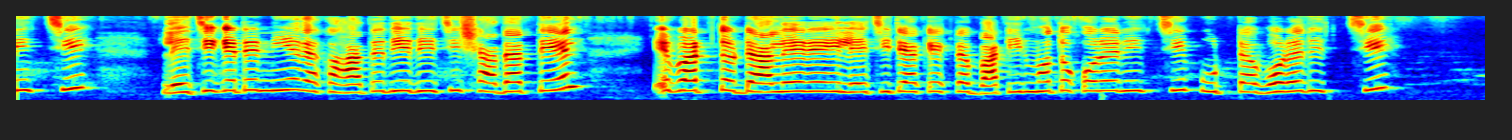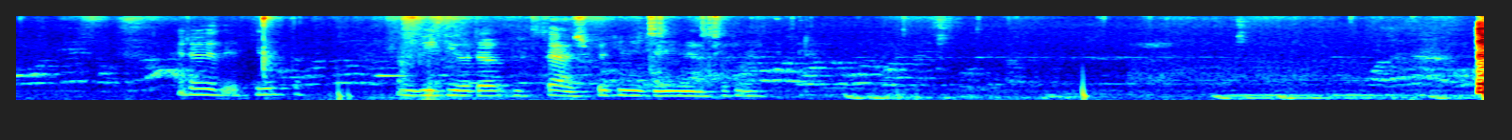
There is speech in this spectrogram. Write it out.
নিচ্ছি। লেচি কেটে নিয়ে দেখো, হাতে দিয়ে দিয়েছি সাদা তেল। এবার তো ডালের এই লেচিটাকে একটা বাটির মতো করে নিচ্ছি, পুরটা ভরে দিচ্ছি। এটাকে দেখি ভিডিওটা আসবে কিনা জানি না আছে কিনা তো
